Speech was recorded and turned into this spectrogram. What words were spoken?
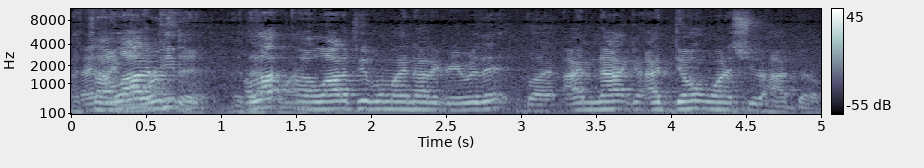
That's And not a even lot of people, a lot, point. a lot of people might not agree with it, but I'm not. I don't want to shoot a hot doe.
